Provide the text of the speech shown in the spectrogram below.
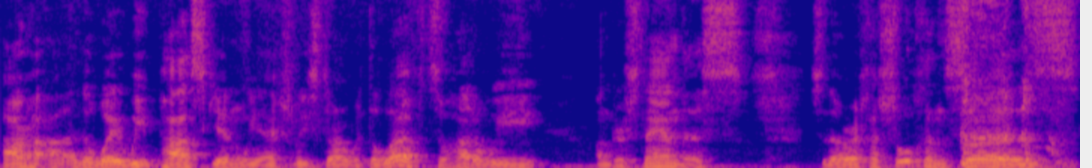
Our uh, the way we paskin, we actually start with the left. So how do we understand this? So the Aruch HaShulchan says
